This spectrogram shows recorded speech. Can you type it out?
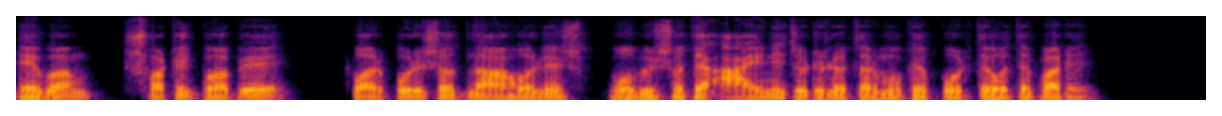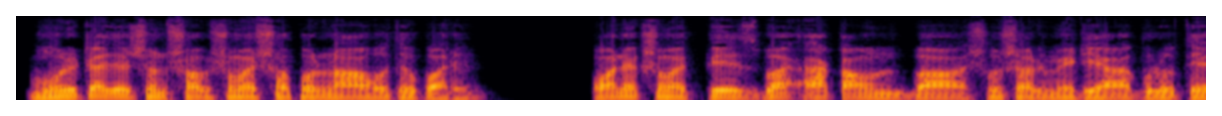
এবং সঠিকভাবে কর পরিশোধ না হলে ভবিষ্যতে আইনি জটিলতার মুখে পড়তে হতে পারে। মনিটাইজেশন সবসময় সফল নাও হতে পারে। অনেক সময় পেজ বা অ্যাকাউন্ট বা সোশ্যাল মিডিয়াগুলোতে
